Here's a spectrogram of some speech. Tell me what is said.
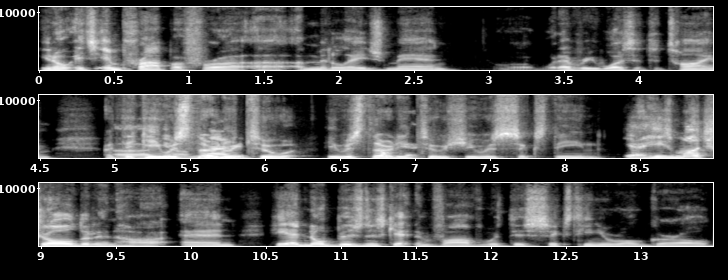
you know, it's improper for a, a middle aged man, whatever he was at the time. I think uh, he was know, 32. Married. He was 32. Okay. She was 16. Yeah, he's much older than her. And he had no business getting involved with this 16 year old girl.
